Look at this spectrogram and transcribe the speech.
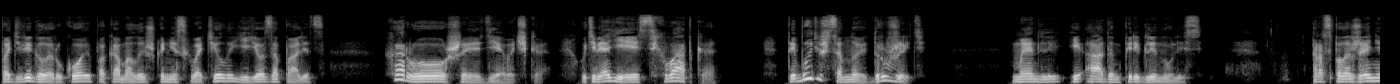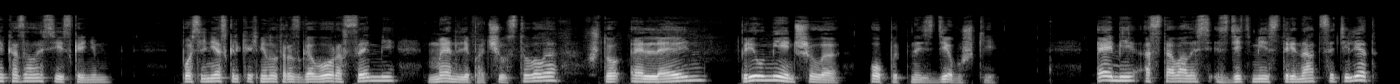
подвигала рукой, пока малышка не схватила ее за палец. «Хорошая девочка, у тебя есть хватка. Ты будешь со мной дружить?» Мэнли и Адам переглянулись. Расположение казалось искренним. После нескольких минут разговора с Эмми Мэнли почувствовала, что Элейн преуменьшила опытность девушки. Эми оставалась с детьми с 13 лет,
